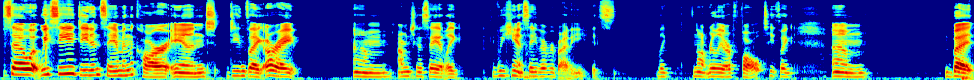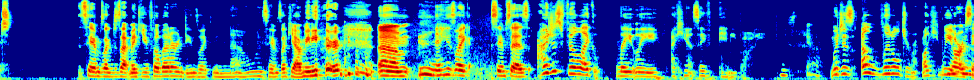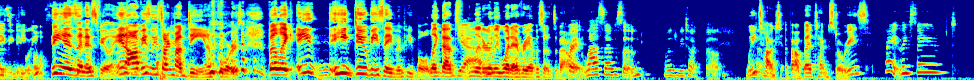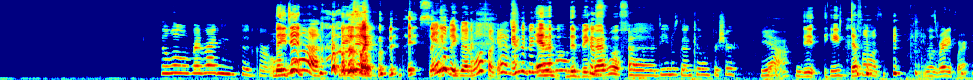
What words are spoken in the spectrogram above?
so we see Dean and Sam in the car, and Dean's like, "All right, um, I'm just gonna say it like we can't save everybody. It's like not really our fault." He's like, um, but Sam's like, "Does that make you feel better?" And Dean's like, "No," and Sam's like, "Yeah, me neither." um, and he's like, Sam says, "I just feel like lately I can't save anybody." Yeah. Which is a little dramatic. Like we He's are saving people. He is in his feeling, and obviously he's talking about Dean, of course. but like he he do be saving people. Like that's Yeah, literally what every episode's about. Right. Last episode. What did we talk about? We talked about bedtime stories. Right. They saved the little Red Riding Hood girl. They did. Yeah. They I was did. like, who did they save? And the Big Bad Wolf, I guess. And the big and bad the, wolf. the Big bad wolf. Uh, Dean was gonna kill him for sure. yeah. He- he definitely was. he was ready for it.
